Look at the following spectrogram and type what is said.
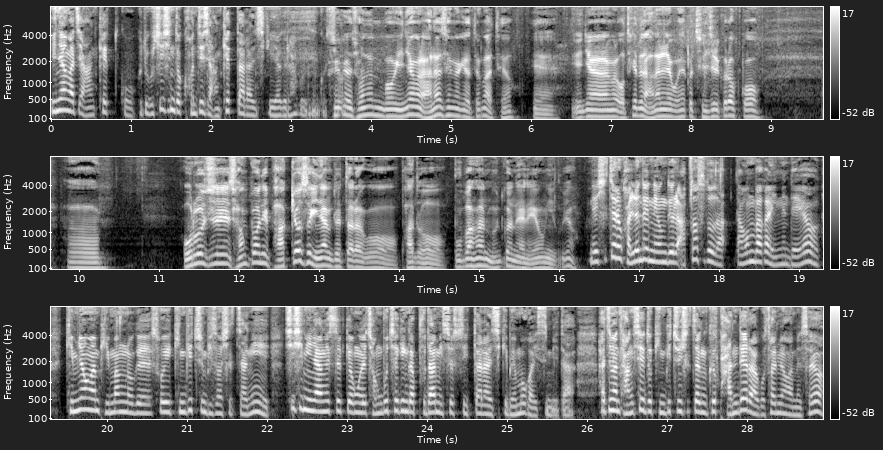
인양하지 않겠고 그리고 시신도 건지지 않겠다라는 식의 이야기를 하고 있는 거죠. 그러니까 저는 뭐 인양을 안 할 생각이었던 것 같아요. 예. 인양을 어떻게든 안 하려고 했고 질질 끌었고, 어, 오로지 정권이 바뀌어서 인양됐다라고 봐도 무방한 문건의 내용이고요. 네, 실제로 관련된 내용들을 앞서서도 나, 온 바가 있는데요. 김영환 비망록에 소위 김기춘 비서실장이 시신 인양했을 경우에 정부 책임과 부담이 있을 수 있다라는 식의 메모가 있습니다. 하지만 당시에도 김기춘 실장은 그 반대라고 설명하면서요.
